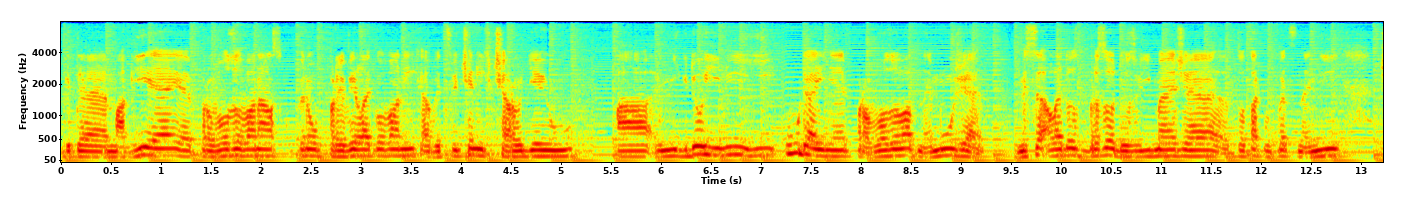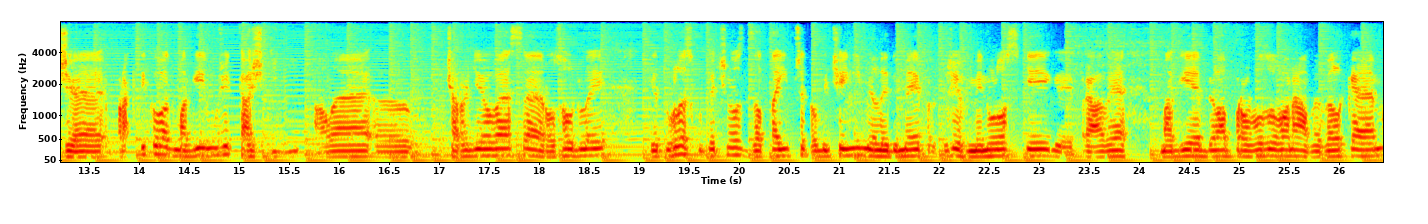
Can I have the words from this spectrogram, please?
kde magie je provozovaná skupinou privilegovaných a vycvičených čarodějů a nikdo jiný ji údajně provozovat nemůže. My se ale dost brzo dozvíme, že to tak vůbec není, že praktikovat magii může každý, ale eh, čarodějové se rozhodli, že tuhle skutečnost zatají před obyčejnými lidmi, protože v minulosti, kdy právě magie byla provozovaná ve velkém,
